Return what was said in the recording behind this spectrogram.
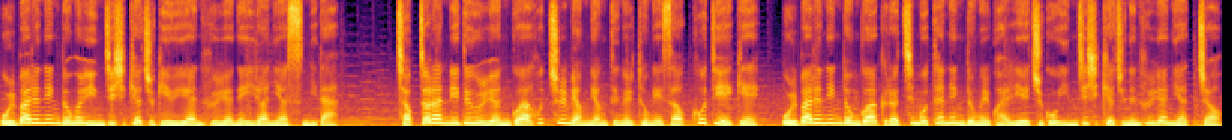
올바른 행동을 인지시켜주기 위한 훈련의 일환이었습니다. 적절한 리드 훈련과 호출 명령 등을 통해서 코디에게 올바른 행동과 그렇지 못한 행동을 관리해주고 인지시켜주는 훈련이었죠.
